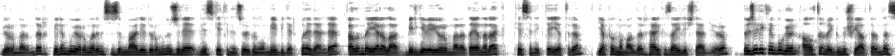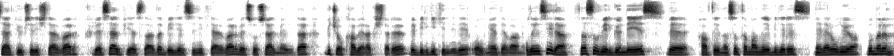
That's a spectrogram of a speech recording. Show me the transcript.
yorumlarımdır. Benim bu yorumlarım sizin mali durumunuz ile risk etinize uygun olmayabilir. Bu nedenle kanalımda yer alan bilgi ve yorumlara dayanarak kesinlikle yatırım yapılmamalıdır. Herkese hayırlı işler diyorum. Özellikle bugün altın ve gümüş fiyatlarında sert yükselişler var. Küresel piyasalarda belirsizlikler var ve sosyal medyada birçok haber akışları ve bilgi kirliliği olmaya devam ediyor. Dolayısıyla nasıl bir gündeyiz ve haftayı nasıl tamamlayabiliriz? Neler oluyor? Bunların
